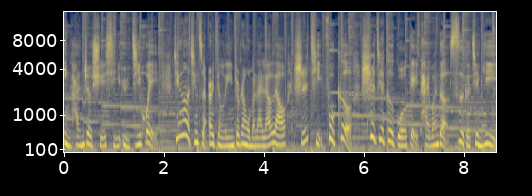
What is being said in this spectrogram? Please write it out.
隐含着学习与机会。今天的亲子二点零，就让我们来聊聊实体复课，世界各国给台湾的四个建议。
